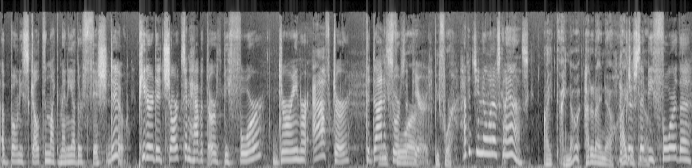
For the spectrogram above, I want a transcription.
a bony skeleton like many other fish do. Peter, did sharks inhabit the earth before, during, or after the dinosaurs Before- appeared? Before. How did you know what I was going to ask? I, I know it. How did I know? I, have just said know. before the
